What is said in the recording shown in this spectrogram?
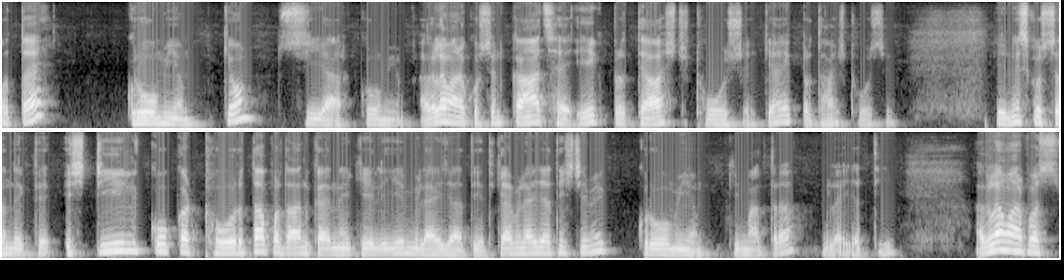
होता है? क्रोमियम। क्यों? C R chromium. अगला हमारा क्वेश्चन कांच है एक प्रत्याष्ट ठोस है। क्या एक प्रत्याष्ट ठोस है? ये नेक्स्ट क्वेश्चन देखते हैं। स्टील को कठोरता प्रदान करने के लिए मिलाई जाती है। तो क्या मिलाई जाती है स्टील में? क्रोमियम की मात्रा मिलाई जाती है। अगला हमारे पास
